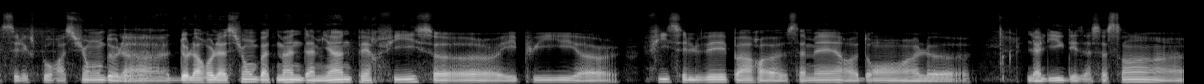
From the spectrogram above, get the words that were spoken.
c'est l'exploration de la, de la relation Batman-Damian, père-fils, euh, et puis euh, fils élevé par euh, sa mère dans euh, le, la Ligue des Assassins, euh,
